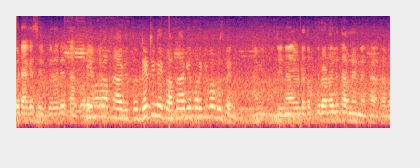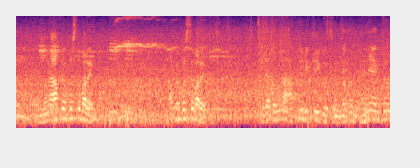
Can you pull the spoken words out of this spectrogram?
ওটা আগে সেল করে দেয় তারপরে কীভাবে আপনি আগে তো ডেটই নেই তো আপনি আগে পরে কীভাবে বুঝবেন? আমি যে না ওটা তো পুরানো হলে তো আপনি না খাবেন না। মানে আপনি বুঝতে পারেন। আপনি বুঝতে পারেন। এটা তো হলো আপনি বিক্রি করছেন যখন ভ্যানে একজন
